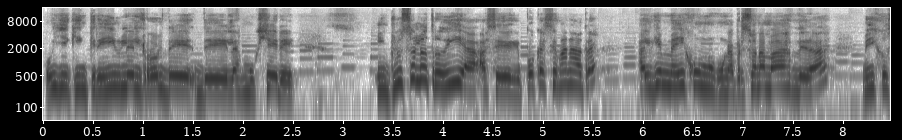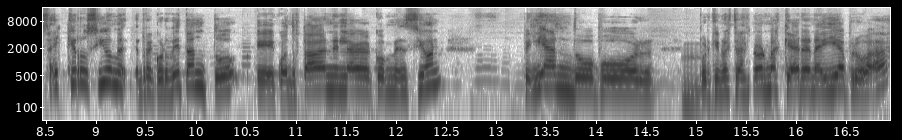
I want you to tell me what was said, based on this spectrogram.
oye, qué increíble el rol de, de las mujeres. Incluso el otro día, hace pocas semanas atrás, alguien me dijo, un- una persona más de edad, me dijo, ¿sabes qué, Rocío? Me recordé tanto eh, cuando estaban en la convención peleando por Mm. porque nuestras normas quedaran ahí aprobadas.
